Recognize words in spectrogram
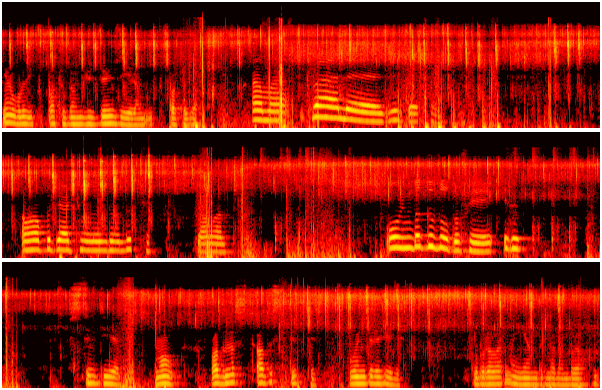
Yine burada ip batacağım. Yüzde yüz yerim ip batacağım. Ama böyle güzel. Ama bu diğer oyunda olur ki. Yalan. Oyunda kız olur fe. Steve diye. Mal. Adını, adı Steve'di. Bu indireceğiz. Ki buralarına yandırmadan bırakın.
